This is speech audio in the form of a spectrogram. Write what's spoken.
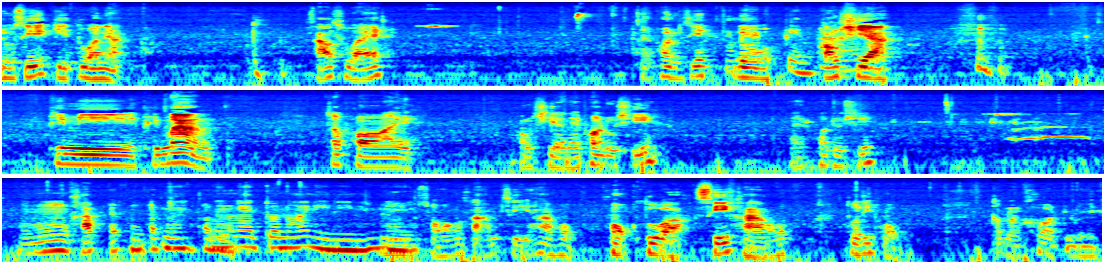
ดูซิกี่ตัวเนี่ย สาวสวยไหนพ่อดูซิให้แม่ดูเปลี่ยนกองเชียร์พี่มีพี่มั่ง เจ้าพลอยกองเชียร์ไหนพ่อดูซิไหนพ่อดูซิอืมครับแป๊บนึงแป๊บนึงพ่อดูยังไงตัวน้อยนี่นี่หนี่นึ่งสองสามสี่ห้าหกหกตัวสีขาว ตัวที่หกกำลังคลอดอยู่เลย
